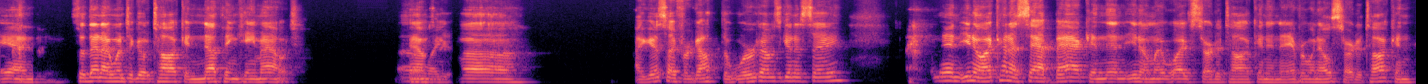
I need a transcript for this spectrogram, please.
and so then I went to go talk and nothing came out. And I Oh was my, like, uh, I guess I forgot the word I was going to say. And then, you know, I kind of sat back and then, you know, my wife started talking and everyone else started talking.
